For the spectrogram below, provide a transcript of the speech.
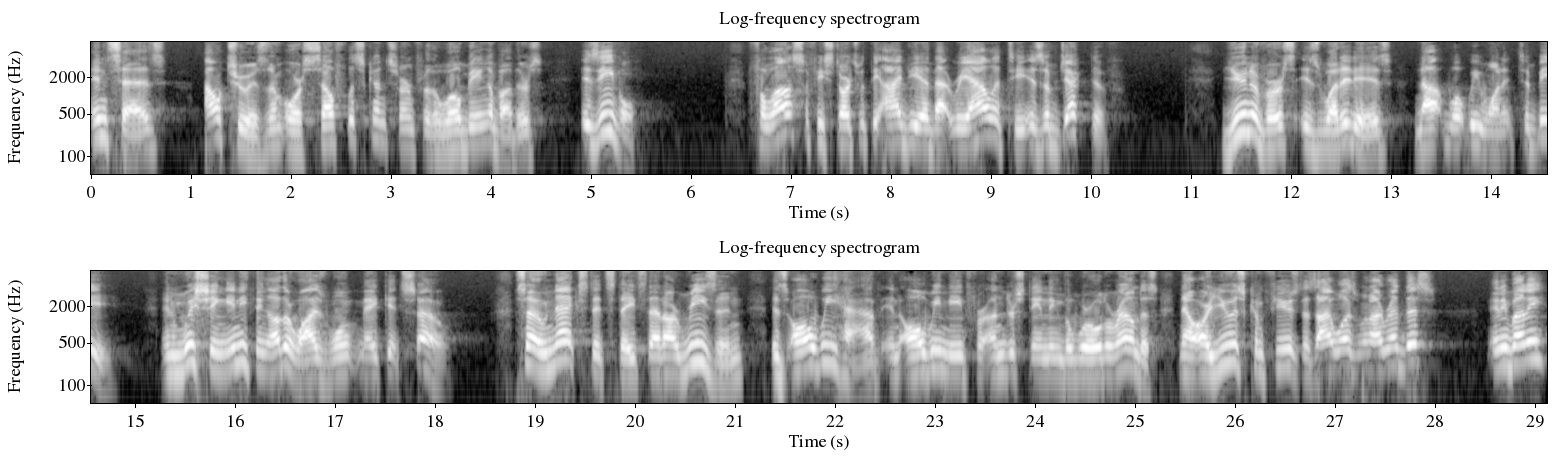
and says altruism or selfless concern for the well being of others is evil. Philosophy starts with the idea that reality is objective. Universe is what it is, not what we want it to be. And wishing anything otherwise won't make it so. So, next, it states that our reason is all we have and all we need for understanding the world around us. Now, are you as confused as I was when I read this? Anybody?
